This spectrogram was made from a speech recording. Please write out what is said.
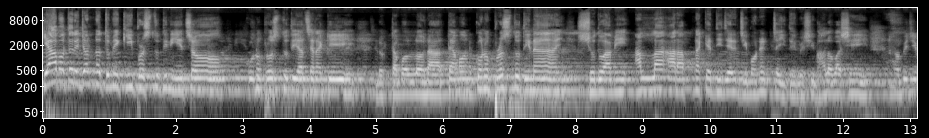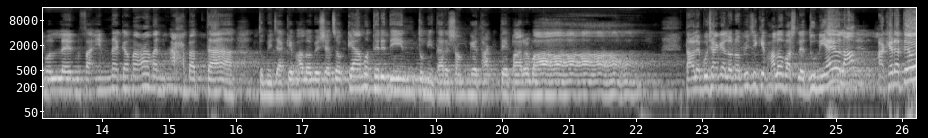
কিয়ামতের জন্য তুমি কি প্রস্তুতি নিয়েছ? কোনো প্রস্তুতি আছে নাকি? লোকটা বলল, না, তেমন কোনো প্রস্তুতি নাই। শুধু আমি আল্লাহ আর আপনাকে নিজের জীবনের চাইতে বেশি ভালোবাসি। নবীজি বললেন আহবাবতা। তুমি যাকে ভালোবেসেছ কেয়ামতের দিন তুমি তার সঙ্গে থাকতে পারবা। তাহলে বোঝা গেল নবীজিকে ভালোবাসলে দুনিয়ায়ও লাভ, আখেরাতেও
